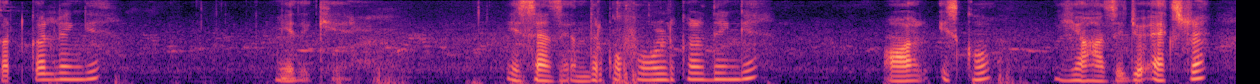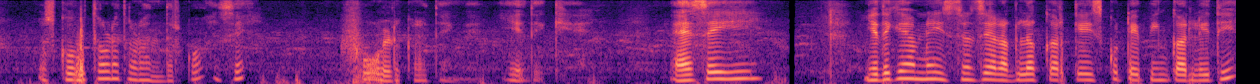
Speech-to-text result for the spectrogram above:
कट कर लेंगे। ये देखिए, इस तरह से अंदर को फोल्ड कर देंगे और इसको यहाँ से जो एक्स्ट्रा उसको भी थोड़ा थोड़ा अंदर को ऐसे फोल्ड कर देंगे। ये देखिए, ऐसे ही ये देखिए, हमने इस तरह से अलग अलग करके इसको टेपिंग कर ली थी,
